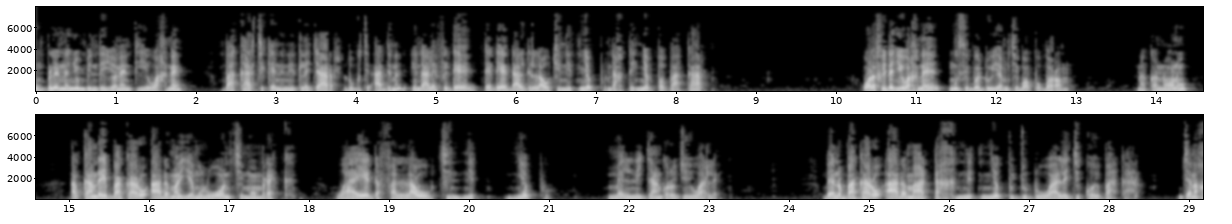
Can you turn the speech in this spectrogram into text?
umple nañu mbindi yonent yi wax ne bàkkaar ci kenn nit la jaar dugg ci àddina indaale fi dee te dee daldi law ci nit ñépp ndaxte ñépp a bàkkaar wolof yi dañuy wax ne musiba du yem ci bopp boroom naka noonu alkànday bàkkaaru aadama yemul woon ci moom rekk waaye dafa law ci nit ñépp mel ni jàngoro juy warle benn bàkkaaru aadama tax nit ñépp judduwaale jikkoy bàkkaar janax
